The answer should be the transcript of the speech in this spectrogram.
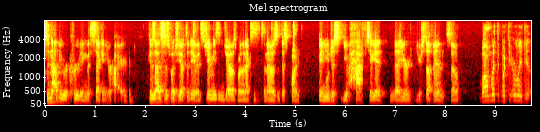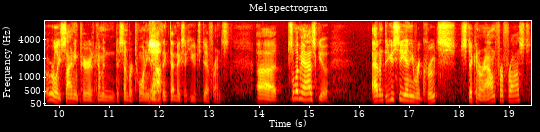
to not be recruiting the second you're hired because that's just what you have to do. It's Jimmy's and Joe's more than X's and O's at this point. I mean, you just you have to get the, your your stuff in. So well, with with the early early signing period coming December 20th, yeah. I think that makes a huge difference. Uh, so let me ask you, Adam, do you see any recruits sticking around for Frost?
